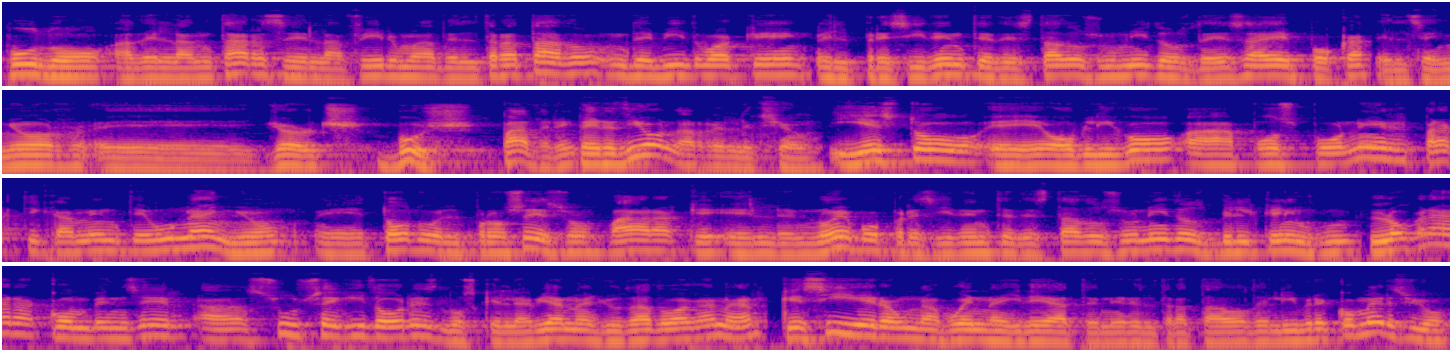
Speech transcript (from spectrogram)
pudo adelantarse la firma del tratado debido a que el presidente de Estados Unidos de esa época, el señor eh, George Bush, padre, perdió la reelección y esto eh, obligó a posponer prácticamente un año eh, todo el proceso para que el nuevo presidente de Estados Unidos, Bill Clinton, lograra convencer a sus seguidores, los que le habían ayudado a ganar, que sí era una buena idea tener el Tratado de Libre Comercio.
